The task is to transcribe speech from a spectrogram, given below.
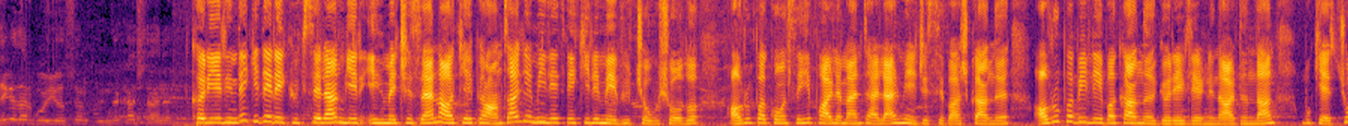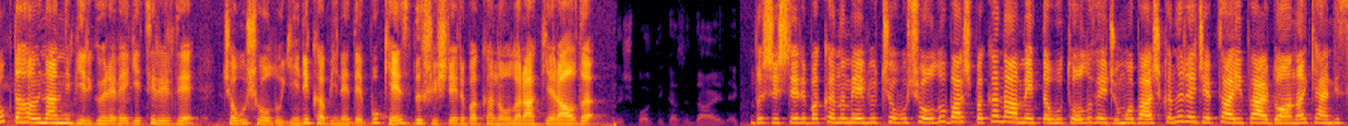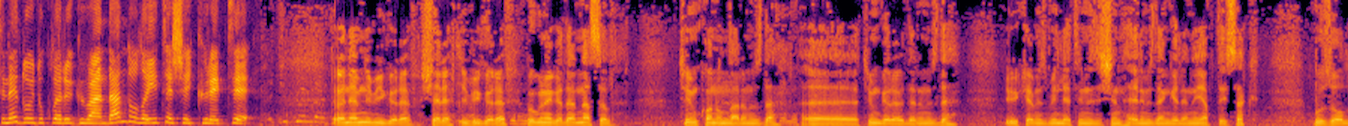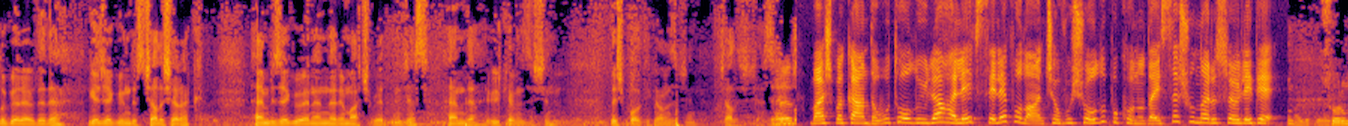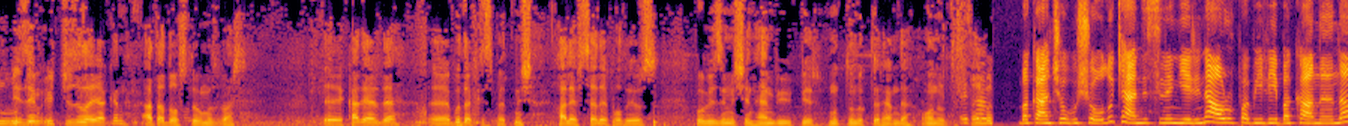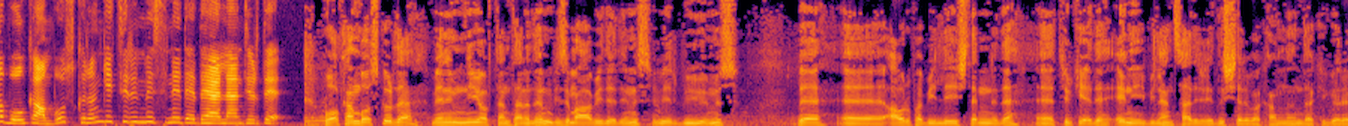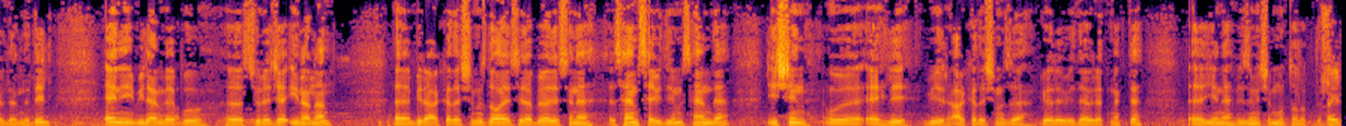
Ne kadar boyuyorsun? Günde kaç tane? Kariyerinde giderek yükselen bir ivme çizen AKP Antalya Milletvekili Mevlüt Çavuşoğlu, Avrupa Konseyi Parlamenterler Meclisi Başkanlığı, Avrupa Birliği Bakanlığı görevlerinin ardından bu kez çok daha önemli bir göreve getirildi. Çavuşoğlu yeni kabinede bu kez Dışişleri Bakanı olarak yer aldı. Dışişleri Bakanı Mevlüt Çavuşoğlu, Başbakan Ahmet Davutoğlu ve Cumhurbaşkanı Recep Tayyip Erdoğan'a kendisine duydukları güvenden dolayı teşekkür etti. önemli bir görev, şerefli bir görev. Bugüne kadar nasıl tüm konumlarımızda, e, tüm görevlerimizde ülkemiz, milletimiz için elimizden geleni yaptıysak bu zorlu görevde de gece gündüz çalışarak hem bize güvenenleri mahcup etmeyeceğiz hem de ülkemiz için, dış politikamız için çalışacağız. Başbakan Davutoğlu'yla Halef Selef olan Çavuşoğlu bu konuda ise şunları söyledi. Bizim 300 yıla yakın ata dostluğumuz var. E, kaderde e, bu da kısmetmiş. Halef selef oluyoruz. Bu bizim için hem büyük bir mutluluktur hem de onurdur. Bakan Çavuşoğlu kendisinin yerine Avrupa Birliği Bakanlığı'na Volkan Bozkır'ın getirilmesini de değerlendirdi. Volkan Bozkur da benim New York'tan tanıdığım bizim abi dediğimiz bir büyüğümüz ve e, Avrupa Birliği işlerini de e, Türkiye'de en iyi bilen sadece Dışişleri Bakanlığı'ndaki görevlerinde değil en iyi bilen ve bu e, sürece inanan e, bir arkadaşımız. Dolayısıyla böylesine hem sevdiğimiz hem de işin e, ehli bir arkadaşımıza görevi devretmek de e, yine bizim için mutluluktur.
